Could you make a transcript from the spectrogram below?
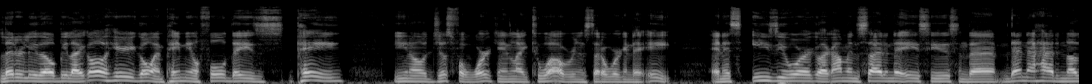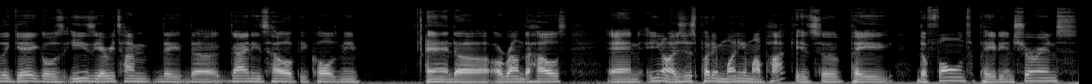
literally they'll be like, "Oh, here you go," and pay me a full day's pay, you know, just for working like two hours instead of working the eight. And it's easy work. Like I'm inside in the AC, this and that. Then I had another gig. It was easy. Every time they the guy needs help, he calls me, and uh, around the house, and you know, it's just putting money in my pocket to pay the phone, to pay the insurance.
